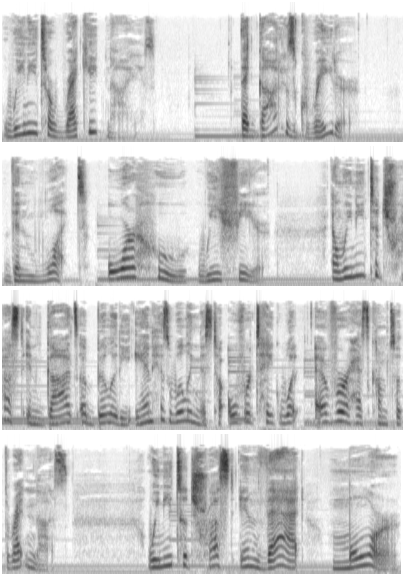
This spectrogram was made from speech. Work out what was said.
We need to recognize that God is greater than what or who we fear. And we need to trust in God's ability and his willingness to overtake whatever has come to threaten us. We need to trust in that more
